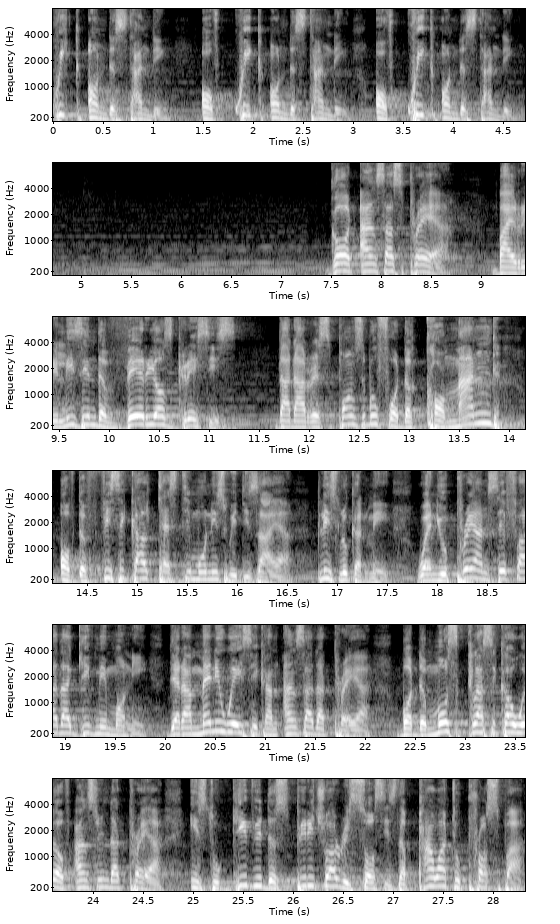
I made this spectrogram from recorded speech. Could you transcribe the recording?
quick understanding. Of quick understanding. Of quick understanding. God answers prayer by releasing the various graces that are responsible for the command of the physical testimonies we desire. Please look at me. When you pray and say, Father, give me money, there are many ways he can answer that prayer. But the most classical way of answering that prayer is to give you the spiritual resources, the power to prosper,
